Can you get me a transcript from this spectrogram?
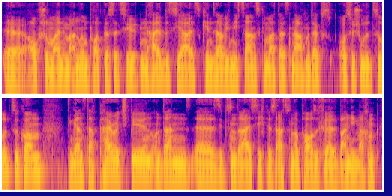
äh, auch schon mal in einem anderen Podcast erzählt, ein halbes Jahr als Kind habe ich nichts anderes gemacht, als nachmittags aus der Schule zurückzukommen, den ganzen Tag Pirate spielen und dann äh, 17.30 bis 18 Uhr Pause für El Bandi machen.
